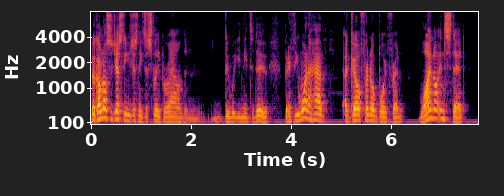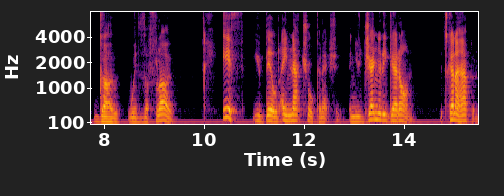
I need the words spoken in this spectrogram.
Look, I'm not suggesting you just need to sleep around and do what you need to do, but if you want to have a girlfriend or boyfriend, why not instead go with the flow? If you build a natural connection and you genuinely get on, it's going to happen.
